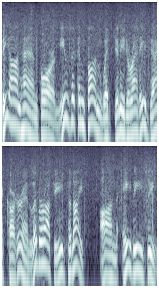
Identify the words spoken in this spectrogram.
Be on hand for music and fun with Jimmy Durante, Jack Carter, and Liberace tonight on ABC.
